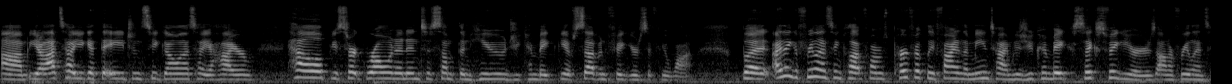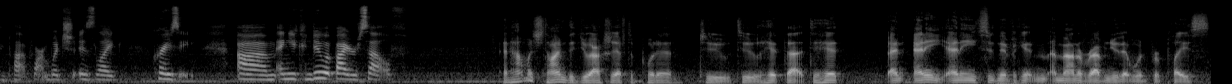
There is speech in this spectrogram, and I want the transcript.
Um, you know, that's how you get the agency going. That's how you hire help. You start growing it into something huge. You can make, you know, seven figures if you want. But I think a freelancing platform is perfectly fine in the meantime because you can make six figures on a freelancing platform, which is like crazy. Um, and you can do it by yourself. And how much time did you actually have to put in to to hit that to hit an, any any significant amount of revenue that would replace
